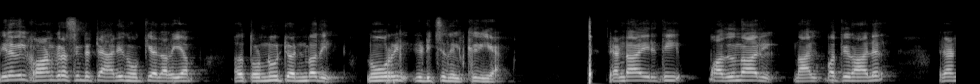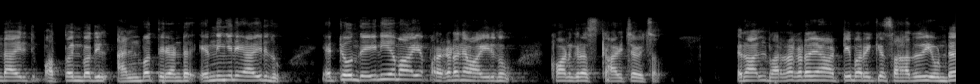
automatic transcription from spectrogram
നിലവിൽ കോൺഗ്രസിന്റെ ടാലി നോക്കിയാൽ അറിയാം അത് തൊണ്ണൂറ്റൊൻപതിൽ നൂറിൽ ഇടിച്ചു നിൽക്കുകയാണ്. രണ്ടായിരത്തി പതിനാലിൽ നാൽപ്പത്തിനാല് രണ്ടായിരത്തി പത്തൊൻപതിൽ അൻപത്തിരണ്ട് എന്നിങ്ങനെയായിരുന്നു ഏറ്റവും ദയനീയമായ പ്രകടനമായിരുന്നു കോൺഗ്രസ് കാഴ്ചവെച്ചത്. എന്നാൽ ഭരണഘടന അട്ടിമറിക്ക് സാധ്യതയുണ്ട്.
